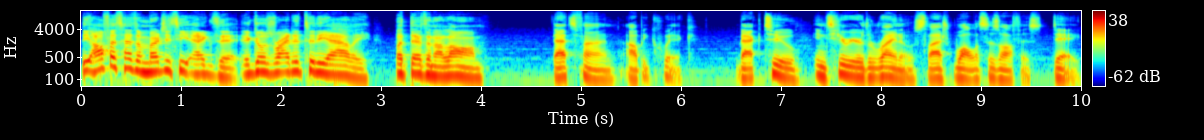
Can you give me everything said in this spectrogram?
The office has emergency exit. It goes right into the alley, but there's an alarm. That's fine. I'll be quick. Back to interior the rhino slash Wallace's office. Day.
